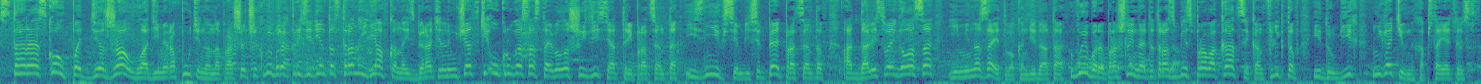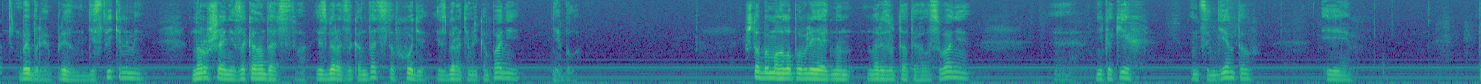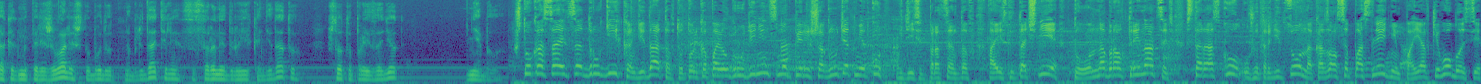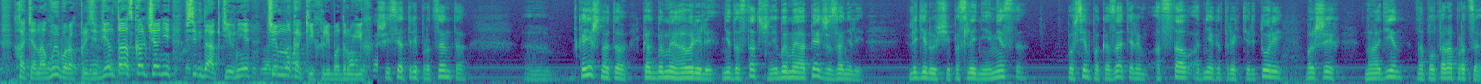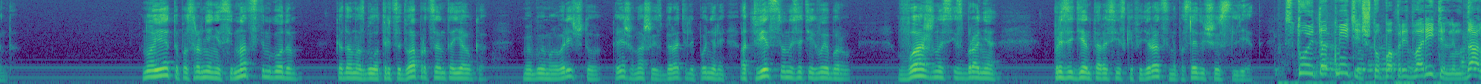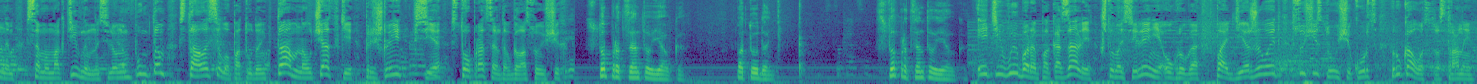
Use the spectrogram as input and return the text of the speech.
Старый оскол поддержал Владимира Путина. На прошедших выборах президента страны явка на избирательные участки округа составила 63%. Из них 75% отдали свои голоса именно за этого кандидата. Выборы прошли на этот раз без провокаций, конфликтов и других негативных обстоятельств. Выборы признаны действительными. Нарушений законодательства, избирать законодательства в ходе избирательной кампании не было. Что бы могло повлиять на, на результаты голосования? Э, никаких инцидентов. И так как мы переживали, что будут наблюдатели со стороны других кандидатов, что-то произойдет – не было. Что касается других кандидатов, то только Павел Грудинин смог перешагнуть отметку в 10%. А если точнее, то он набрал 13%. Старый Оскол уже традиционно оказался последним по явке в области, хотя на выборах президента оскольчане всегда активнее, чем на каких-либо других. 63%. Э, конечно, это, как бы мы говорили, недостаточно, ибо мы опять же заняли лидирующее последнее место по всем показателям, отстав от некоторых территорий больших – на 1, на 1,5%. Но и это по сравнению с 2017 годом, когда у нас было 32% явка, мы будем говорить, что, конечно, наши избиратели поняли ответственность этих выборов, важность избрания президента Российской Федерации на последующие лет. Стоит отметить, что по предварительным данным самым активным населенным пунктом стало село Потудань. Там на участке пришли все 100% голосующих. 100% явка. Потудань. 100% явка. Эти выборы показали, что население округа поддерживает существующий курс руководства страны.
